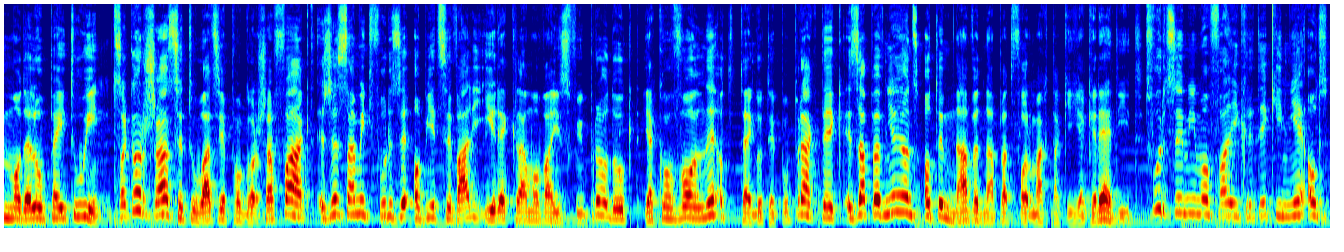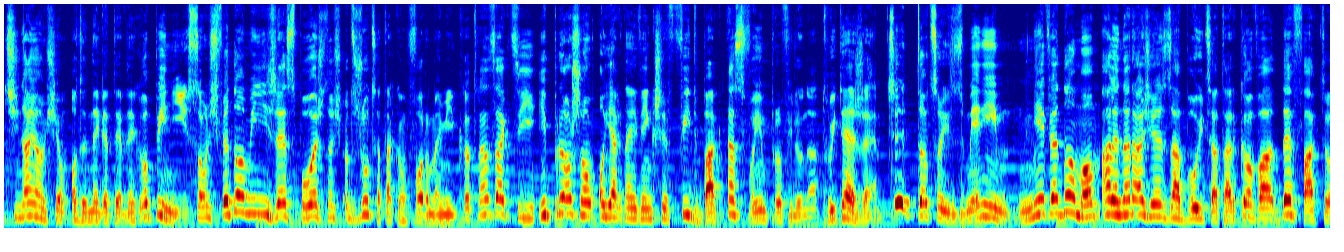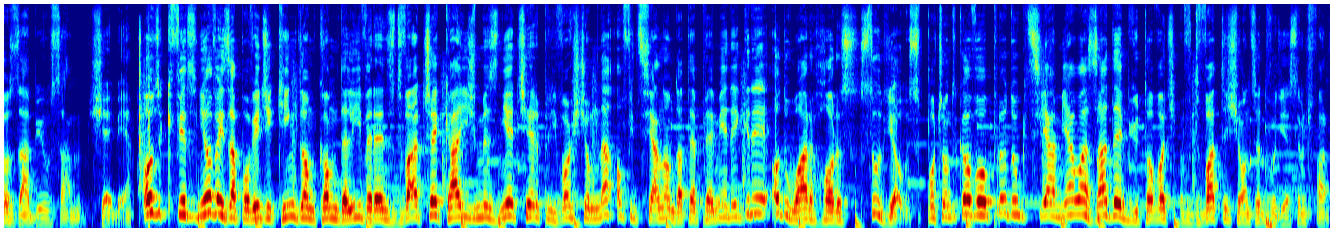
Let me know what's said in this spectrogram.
modelu pay to win. Co gorsza, sytuację pogorsza fakt, że sami twórcy obiecywali i reklamowali swój produkt jako wolny od tego typu praktyk, zapewniając o tym nawet na platformach takich jak Reddit. Twórcy mimo fali krytyki nie odcinają się od negatywnych opinii, są świadomi, że społeczność odrzuca taką formę mikrotransakcji i proszą o jak największy feedback na swoim profilu na Twitterze. Czy to coś zmieni? Nie wiadomo, ale na razie zabójca Tarkowa de facto zabił sam siebie. Od kwietniowej zapowiedzi Kingdom Come Deliverance 2 czekaliśmy z niecierpliwością na oficjalną datę premiery gry od Warhorse Studios. Początkowo produkcja miała zadebiutować w 2024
